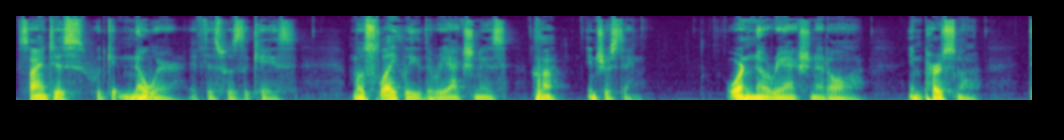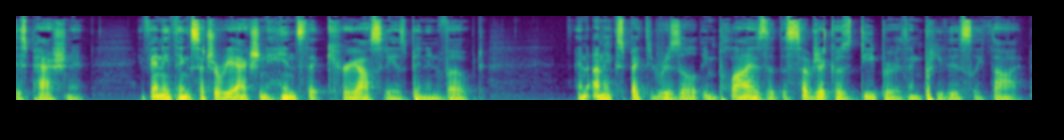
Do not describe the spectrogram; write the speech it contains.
Scientists would get nowhere if this was the case. Most likely, the reaction is, huh, interesting. Or no reaction at all. Impersonal, dispassionate. If anything, such a reaction hints that curiosity has been invoked. An unexpected result implies that the subject goes deeper than previously thought.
